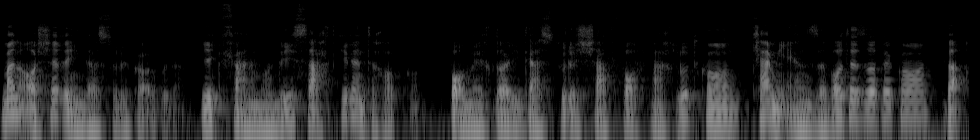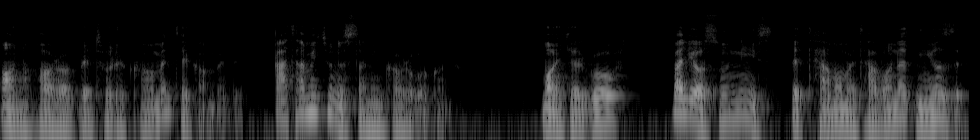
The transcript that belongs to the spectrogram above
من عاشق این دستور کار بودم. یک فرمانده سختگیر انتخاب کن. با مقداری دستور شفاف مخلوط کن. کمی انضباط اضافه کن و آنها را به طور کامل تکان بده. قطعا می‌تونستم این کار رو بکنم. مایکل گفت ولی آسون نیست. به تمام توانت نیازه.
